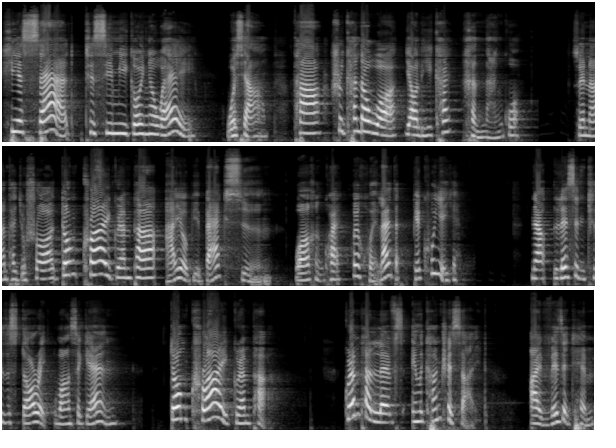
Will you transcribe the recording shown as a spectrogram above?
he is sad to see me going away。我想他是看到我要离开很难过。所以呢，他就说：“Don't cry, Grandpa. I'll be back soon. 我很快会回来的，别哭，爷爷。” Now listen to the story once again. Don't cry, Grandpa. Grandpa lives in the countryside. I visit him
